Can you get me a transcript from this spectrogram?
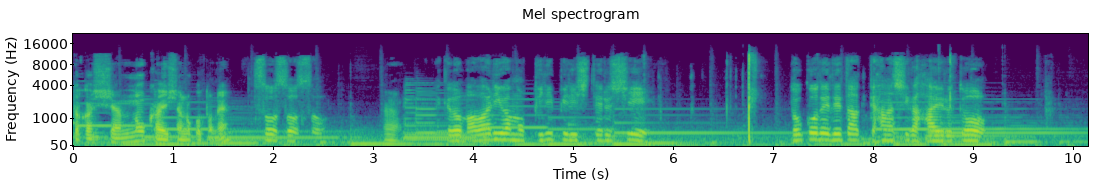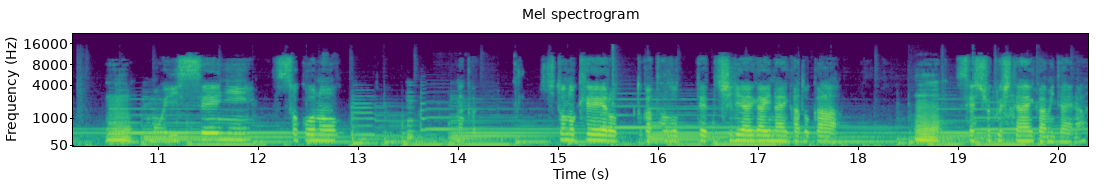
高橋ちゃんの会社のことね。そうそうそう。うん。だけど、周りはもうピリピリしてるし、どこで出たって話が入ると、うん。もう一斉にそこの、なんか、人の経路とか辿って知り合いがいないかとか、うん。接触してないかみたいな、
